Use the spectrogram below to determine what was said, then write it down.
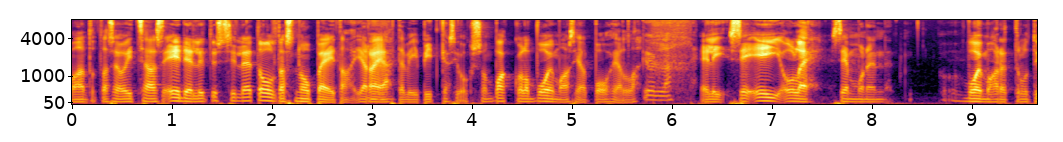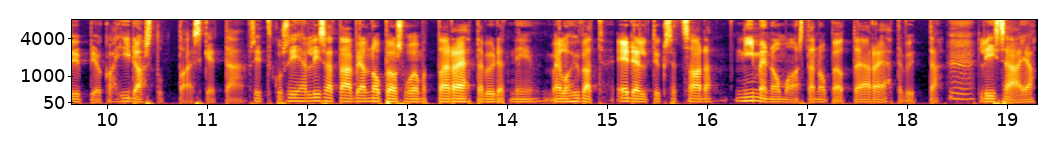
vaan tota, se on itse asiassa edellytys sille, että oltaisiin nopeita ja räjähtäviä pitkässä juoksussa. On pakko olla voimaa siellä pohjalla. Kyllä. Eli se ei ole semmoinen voimaharjoittelutyyppi, joka hidastuttaisi ketään. Sitten kun siihen lisätään vielä nopeusvoimat tai räjähtävyydet, niin meillä on hyvät edellytykset saada nimenomaan sitä nopeutta ja räjähtävyyttä Mm. lisää. Ja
